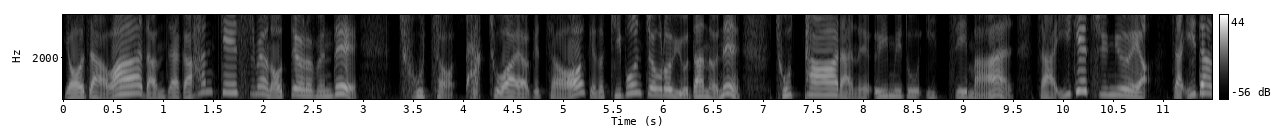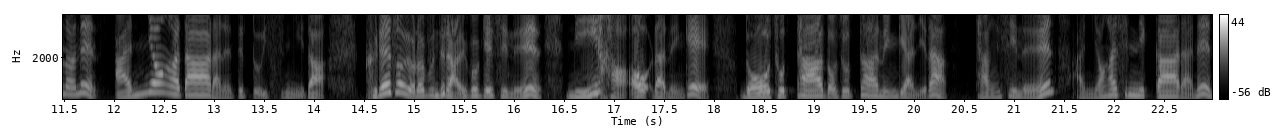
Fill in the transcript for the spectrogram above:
여자와 남자가 함께 있으면 어때요, 여러분들? 좋죠. 딱 좋아요. 그쵸? 그래서 기본적으로 요 단어는 좋다라는 의미도 있지만 자, 이게 중요해요. 자, 이 단어는 안녕하다라는 뜻도 있습니다. 그래서 여러분들이 알고 계시는 니하오라는 게 너 좋다, 너 좋다 하는 게 아니라 당신은 안녕하십니까? 라는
